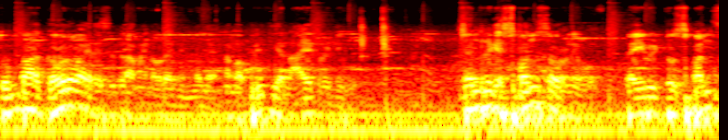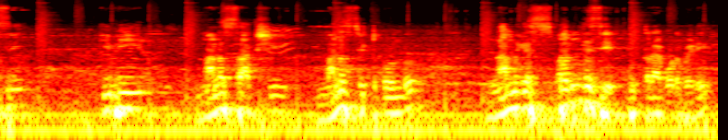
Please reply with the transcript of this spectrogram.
ತುಂಬಾ ಗೌರವ ಇದೆ ಸಿದ್ದರಾಮಯ್ಯನವರೇ ನಿಮ್ಮ ಮೇಲೆ, ನಮ್ಮ ಪ್ರೀತಿಯ ನಾಯಕರು ನೀವು. ಜನರಿಗೆ ಸ್ಪಂದಿಸೋರು ನೀವು. ದಯವಿಟ್ಟು ಸ್ಪಂದಿಸಿ, ಕಿವಿ, ಮನಸ್ಸಾಕ್ಷಿ ಮನಸ್ಸಿಟ್ಟುಕೊಂಡು ನಮಗೆ ಸ್ಪಂದಿಸಿ ಉತ್ತರ ಕೊಡಬೇಡಿ.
